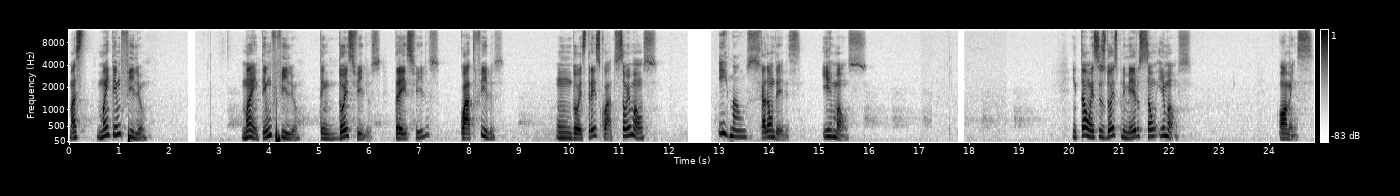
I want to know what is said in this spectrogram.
Mas mãe tem um filho. Mãe tem um filho. Tem dois filhos. Três filhos. Quatro filhos. Um, dois, três, quatro. São irmãos. Irmãos. Cada um deles. Irmãos. Então, esses dois primeiros são irmãos. Homens.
